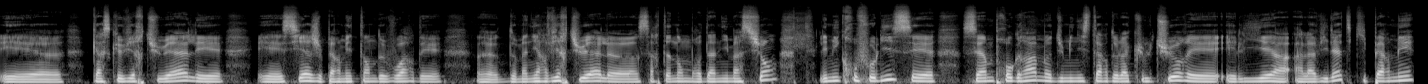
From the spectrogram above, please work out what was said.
et euh, casques virtuels et, sièges permettant de voir des, euh, de manière virtuelle un certain nombre d'animations. Les microfolies, c'est c'est un programme du ministère de la Culture et, lié à la Villette qui permet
